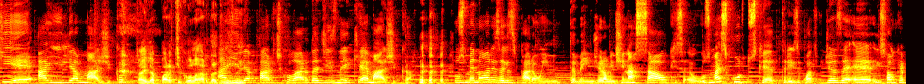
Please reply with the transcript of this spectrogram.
que é a ilha mágica, A ilha particular da a Disney. ilha particular da Disney, que é mágica. os menores eles param em, também geralmente em Nassau, que s- os mais curtos, que é três e quatro dias, é, é- eles falam que é-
